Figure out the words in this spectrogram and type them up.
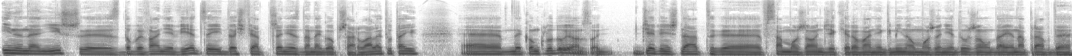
inne niż e, zdobywanie wiedzy i doświadczenie z danego obszaru. Ale tutaj e, konkludując, no, 9 lat e, w samorządzie, kierowanie gminą, może niedużą, daje naprawdę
